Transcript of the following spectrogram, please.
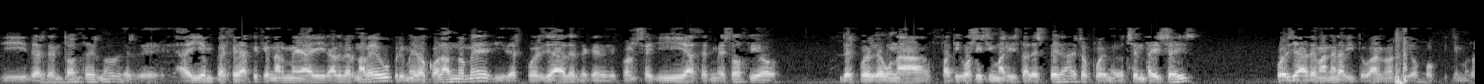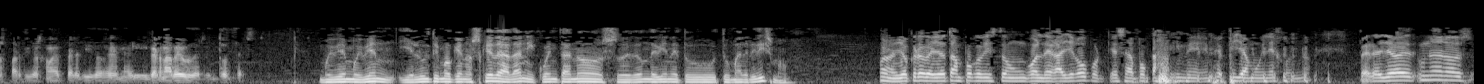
Y desde entonces, ¿no? Desde ahí empecé a aficionarme a ir al Bernabéu, primero colándome y después ya desde que conseguí hacerme socio después de una fatigosísima lista de espera, eso fue en el 86, pues ya de manera habitual, ¿no? Han sido poquísimos los partidos que me he perdido en el Bernabéu desde entonces. Muy bien, muy bien. Y el último que nos queda, Dani, cuéntanos de dónde viene tu, tu madridismo. Bueno, yo creo que yo tampoco he visto un gol de Gallego porque esa época a mí me, me pilla muy lejos, ¿no? Pero yo, uno de los,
